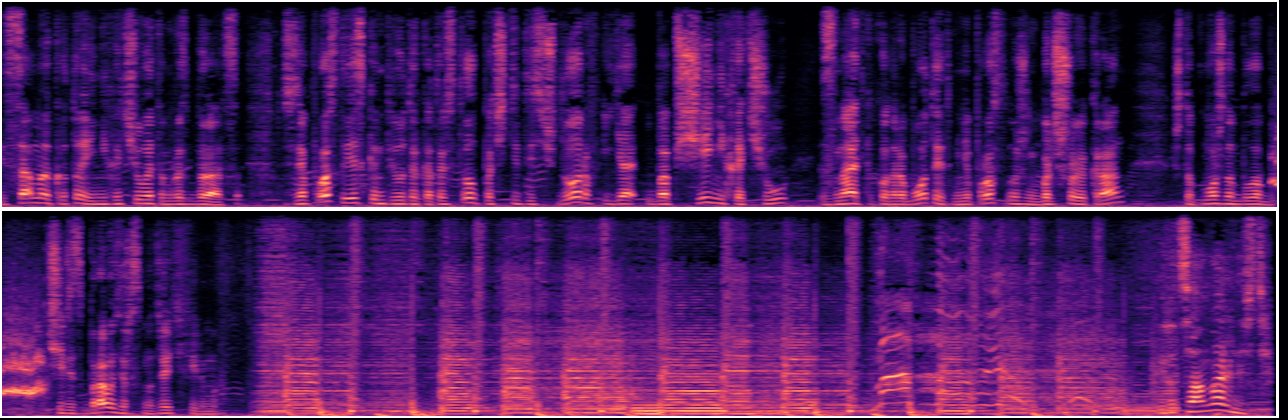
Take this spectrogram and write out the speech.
И самое крутое, я не хочу в этом разбираться. То есть у меня просто есть компьютер, который стоил почти тысячу долларов, и я вообще не хочу знать, как он работает. Мне просто нужен большой экран, чтобы можно было через браузер смотреть фильмы. Иррациональность.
